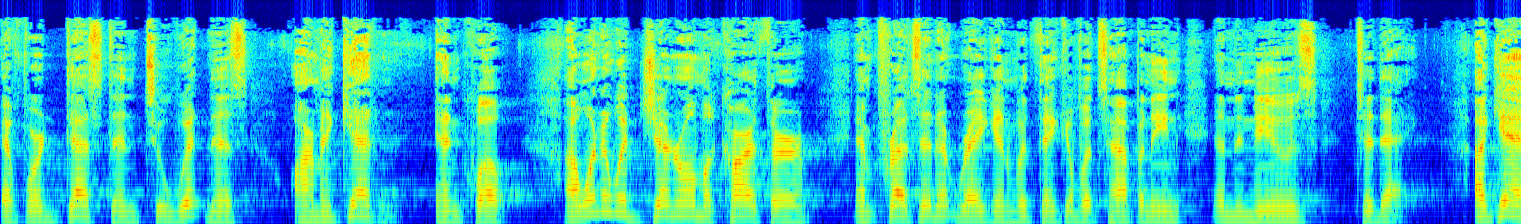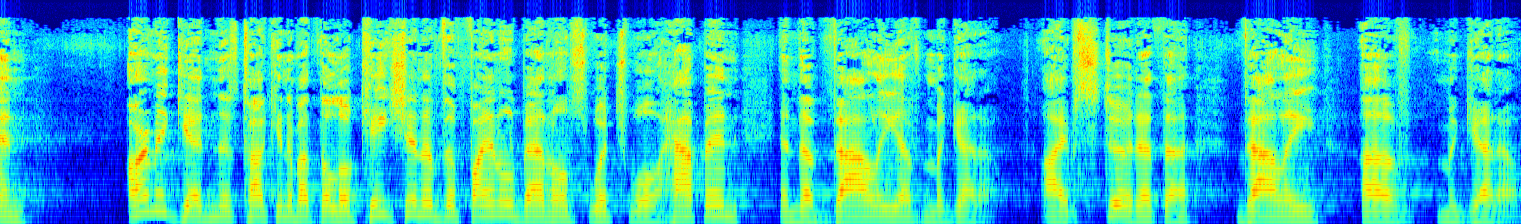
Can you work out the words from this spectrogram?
if we're destined to witness Armageddon, end quote. I wonder what General MacArthur and President Reagan would think of what's happening in the news today. Again, Armageddon is talking about the location of the final battles which will happen in the valley of Megiddo. I've stood at the valley of Megiddo.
